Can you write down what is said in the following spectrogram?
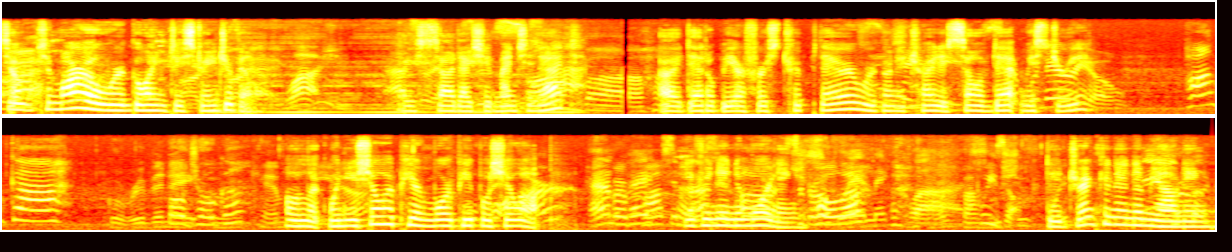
So tomorrow we're going to Strangerville. I thought I should mention that. Uh, that'll be our first trip there. We're going to try to solve that mystery. Oh look, when you show up here, more people show up. Even in the morning. They're drinking and they're yawning.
